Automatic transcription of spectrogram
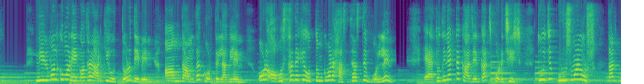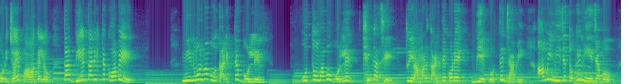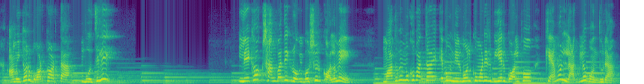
নির্মল কুমার এ কথার আর কি উত্তর দেবেন। আমতা আমতা করতে লাগলেন। ওর অবস্থা দেখে উত্তম কুমার হাসতে হাসতে বললেন এতদিন একটা কাজের কাজ করেছিস। তুই যে পুরুষ মানুষ, তার পরিচয় পাওয়া গেল। তা বিয়ের তারিখটা কবে? নির্মলবাবু তারিখটা বললেন। উত্তমবাবু বললেন, ঠিক আছে, তুই আমার গাড়িতে করে বিয়ে করতে যাবি। আমি নিজে তোকে নিয়ে যাব। আমি তোর বরকর্তা, বুঝলি? লেখক, সাংবাদিক রবি বসুর কলমে মাধবী মুখোপাধ্যায় এবং নির্মল কুমারের বিয়ের গল্প কেমন লাগল বন্ধুরা?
